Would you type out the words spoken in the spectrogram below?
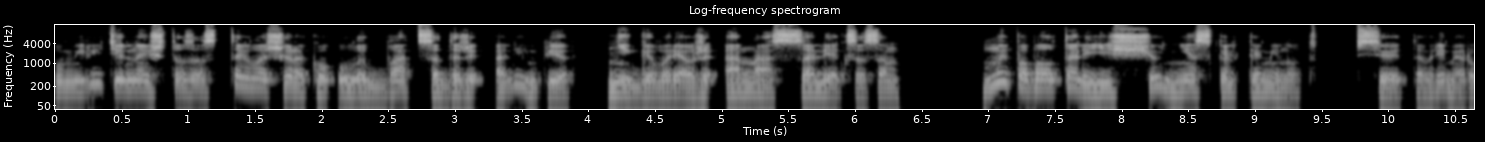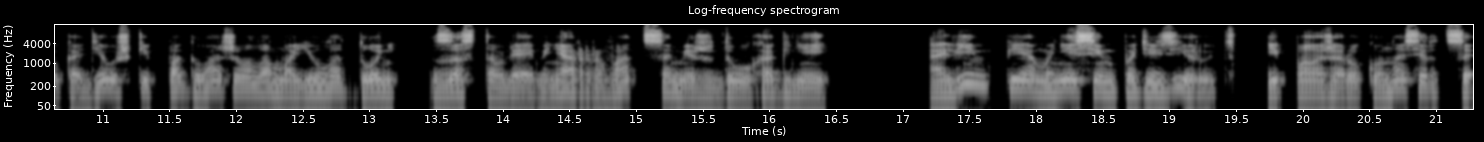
умилительной, что заставила широко улыбаться даже Олимпию, не говоря уже о нас с Алексосом. Мы поболтали еще несколько минут. Все это время рука девушки поглаживала мою ладонь, заставляя меня рваться между двух огней. Олимпия мне симпатизирует, и, положа руку на сердце,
